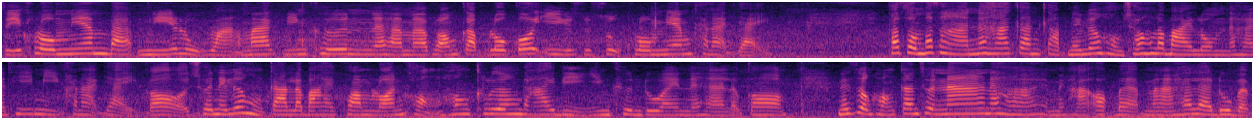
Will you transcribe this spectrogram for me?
สีโครเมียมแบบนี้หรูหรามากยิ่งขึ้นนะคะ มาพร้อมกับโลโก้อีซูซูโครเมียมขนาดใหญ่ ผสมผสานนะคะกันกับในเรื่องของช่องระบายลมนะคะ ที่มีขนาดใหญ่ก็ช่วยในเรื่องของการระบายความร้อนของห้องเครื่องได้ดียิ่งขึ้นด้วยนะคะแล้วก็ในส่วนของการชนหน้านะคะเห็นไหมคะออกแบบมาให้แลดูแบบ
